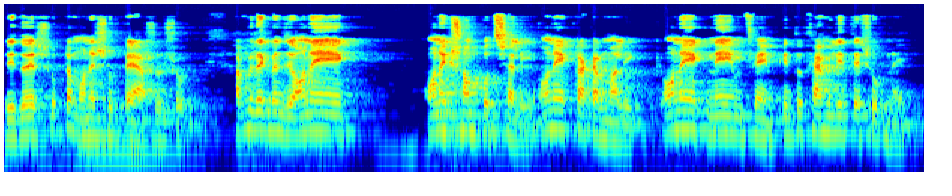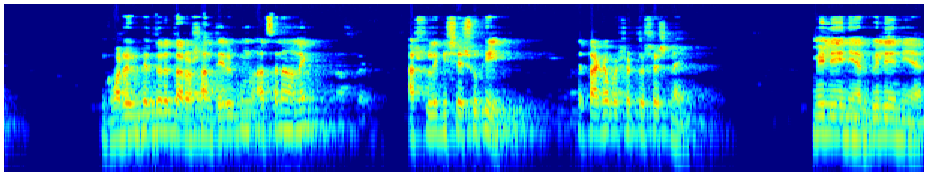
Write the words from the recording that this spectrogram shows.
হৃদয়ের সুখটা মনের সুখটাই আসল সুখ। আপনি দেখবেন যে অনেক অনেক সম্পদশালী, অনেক টাকার মালিক, অনেক নেম, ফেম, কিন্তু ফ্যামিলিতে সুখ নেই। ঘরের ভেতরে তার অশান্তি, এরকম আছে না অনেক? আসলে কি সে সুখী? টাকা পয়সার তো শেষ নাই। মিলিয়নিয়ার, বিলিয়নিয়ার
